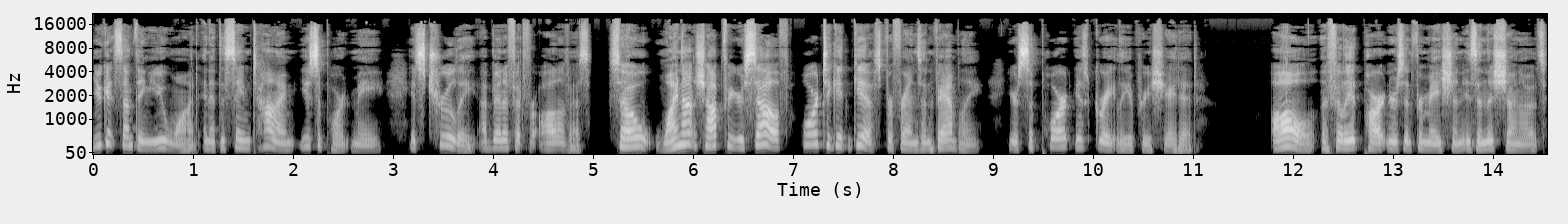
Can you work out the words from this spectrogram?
you get something you want, and at the same time, you support me. It's truly a benefit for all of us. So why not shop for yourself or to get gifts for friends and family? Your support is greatly appreciated. All affiliate partners information is in the show notes,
